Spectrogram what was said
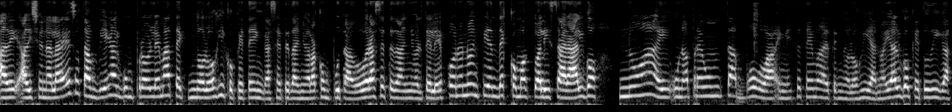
Adicional a eso, también algún problema tecnológico que tengas. Se te dañó la computadora, se te dañó el teléfono, no entiendes cómo actualizar algo. No hay una pregunta boba en este tema de tecnología. No hay algo que tú digas,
